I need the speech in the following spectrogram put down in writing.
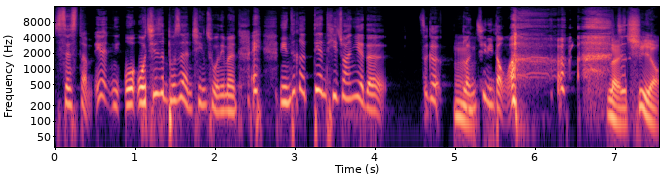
system。因为你我我其实不是很清楚，你们哎，你这个电梯专业的这个冷气你懂吗？冷气哦，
